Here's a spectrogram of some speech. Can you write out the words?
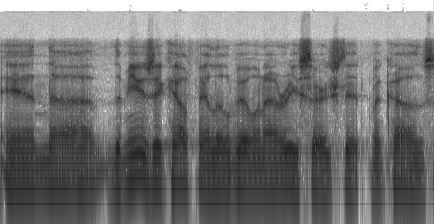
And uh, the music helped me a little bit when I researched it because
